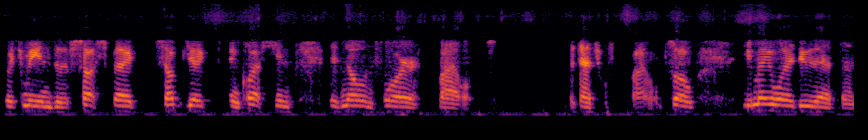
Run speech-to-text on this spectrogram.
which means the suspect subject in question is known for violence, potential violence. So you may want to do that then.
